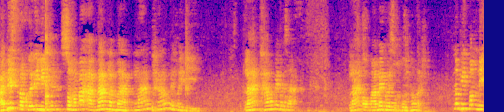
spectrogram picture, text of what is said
ฮะดิษเราเคยได้ยินกันสฮาบะอาบน้ำละหมาดล้างเท้าไม่ค่อยดี ล้างเท้าไม่ค่อยสะอาด ล้างออกมาไม่ค่อยสมบูรณ์เท่าไหร่นบีตำหนิ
